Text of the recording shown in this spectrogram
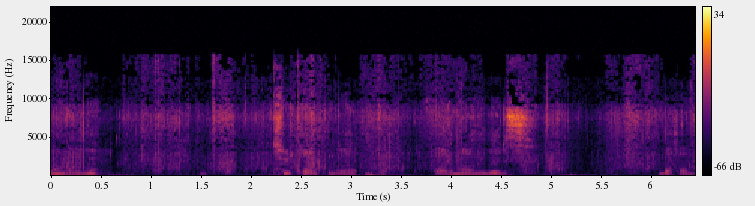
bu ürünü Türk halkına armağan ederiz. Bakalım.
